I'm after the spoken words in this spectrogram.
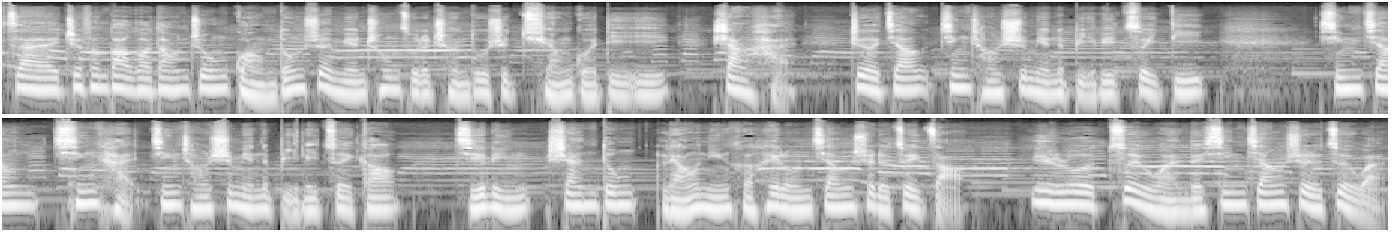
在这份报告当中，广东睡眠充足的程度是全国第一，上海、浙江经常失眠的比例最低，新疆、青海经常失眠的比例最高，吉林、山东、辽宁和黑龙江睡得最早，日落最晚的新疆睡得最晚，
